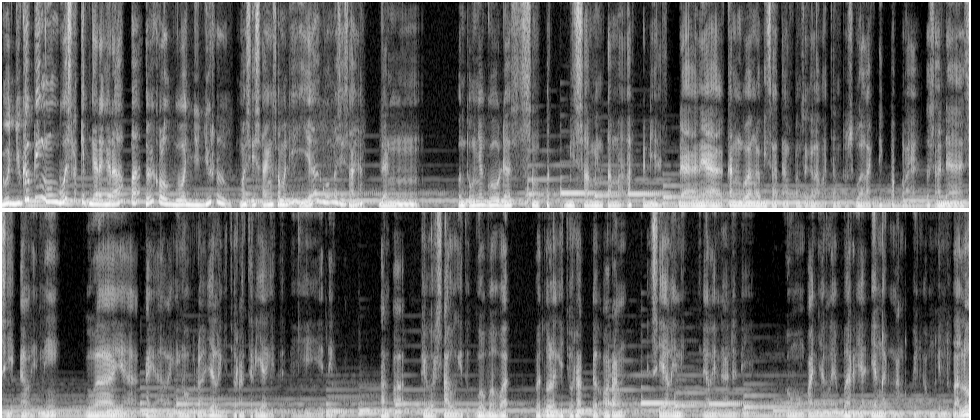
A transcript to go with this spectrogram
gue juga bingung gue sakit gara-gara apa? Tapi kalau gue jujur masih sayang sama dia iya gue masih sayang. Dan untungnya gue udah sempet bisa minta maaf ke dia. Dan ya kan gue nggak bisa telepon segala macam terus gue live tiktok lah ya. Terus ada si L ini gue ya kayak lagi ngobrol aja lagi curhat ceria gitu di tanpa viewers tahu gitu. Gue bahwa gue tuh lagi curhat ke orang si ini si ini ada di ngomong panjang lebar ya dia nggak nanggepin gak mungkin dong. Lalu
